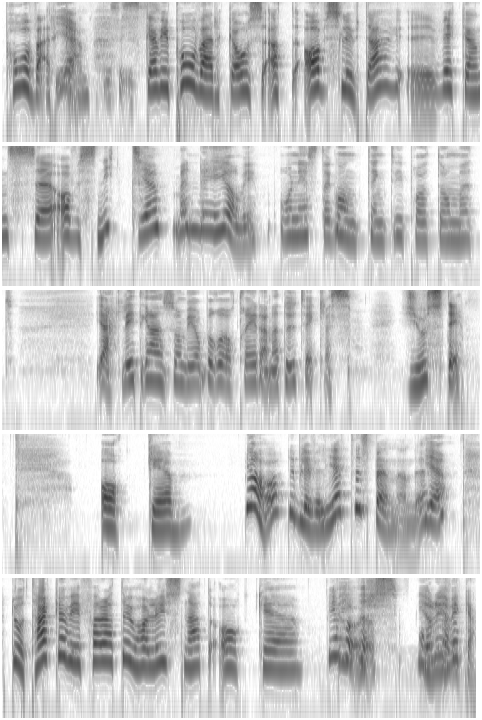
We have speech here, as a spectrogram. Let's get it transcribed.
påverkan. ja precis. Ska vi påverka oss att avsluta eh, veckans eh, avsnitt? Ja, men det gör vi. Och nästa gång tänkte vi prata om att, ja, lite grann som vi har berört redan, att utvecklas. Just det. Och eh, ja, det blev väl jättespännande. Ja, Då tackar vi för att du har lyssnat och vi, vi hörs, hörs. Ja, om en vecka.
